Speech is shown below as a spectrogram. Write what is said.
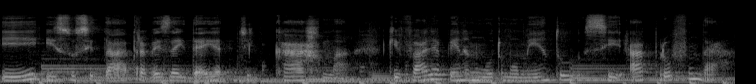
E isso se dá através da ideia de karma, que vale a pena num outro momento se aprofundar.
